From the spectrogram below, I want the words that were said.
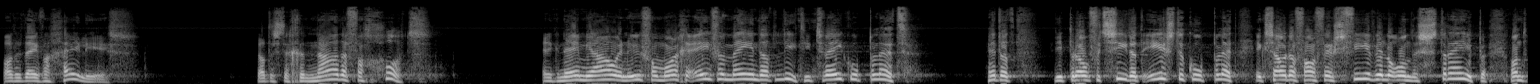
wat het evangelie is. Dat is de genade van God. En ik neem jou en u vanmorgen even mee in dat lied, die twee coupletten. dat, die profetie, dat eerste couplet. Ik zou dat van vers 4 willen onderstrepen. Want,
